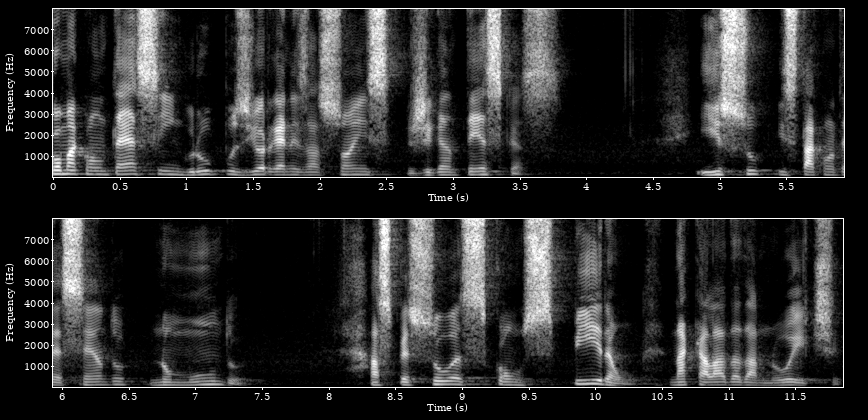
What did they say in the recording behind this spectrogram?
como acontece em grupos e organizações gigantescas. Isso está acontecendo no mundo. As pessoas conspiram na calada da noite,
